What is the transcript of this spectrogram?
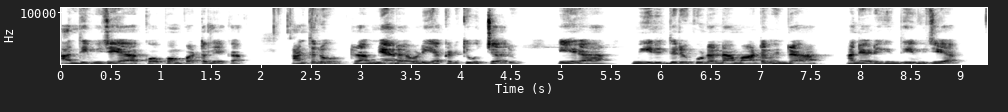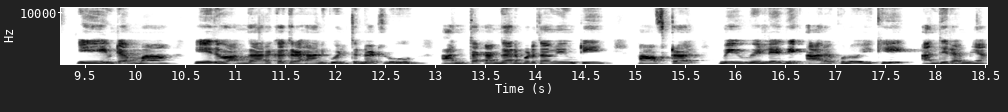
అంది విజయ కోపం పట్టలేక. అంతలో రమ్య రవళి అక్కడికి వచ్చారు. ఏరా మీరిద్దరూ కూడా నా మాట వినరా? అని అడిగింది విజయ. ఏమిటమ్మా? ఏదో అంగారక గ్రహానికి వెళ్తున్నట్లు అంత కంగారు పడతాం ఏమిటి? ఆఫ్టర్ ఆల్ మేము వెళ్ళేది అరకులోయకి అంది రమ్య.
